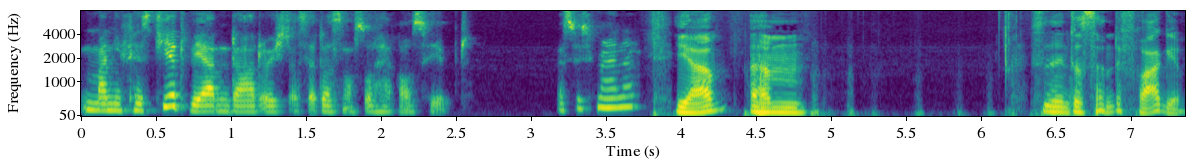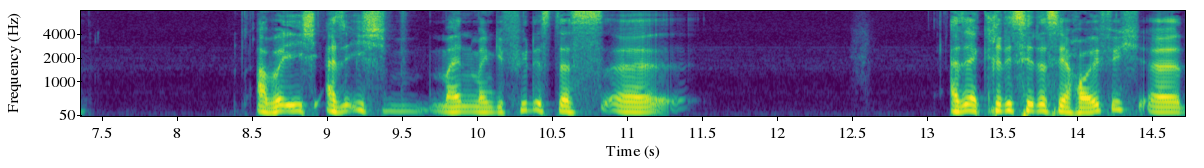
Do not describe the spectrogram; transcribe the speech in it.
manifestiert werden dadurch, dass er das noch so heraushebt. Weißt du, was ich meine? Ja, ähm, ist eine interessante Frage. Aber ich, also ich, mein, mein Gefühl ist, dass, äh, also er kritisiert das sehr häufig. Äh,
